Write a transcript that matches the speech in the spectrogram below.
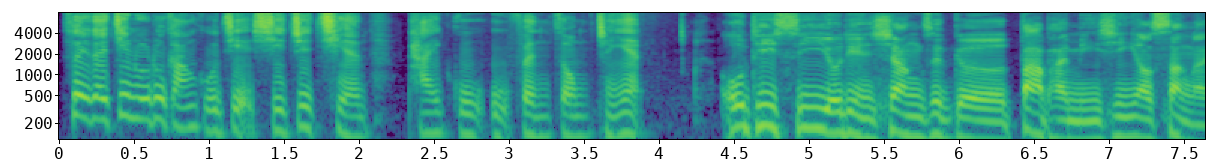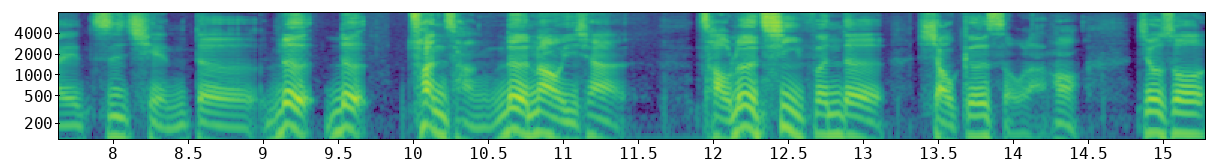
所以在进入入港股解析之前，台股五分钟，陈燕，OTC 有点像这个大牌明星要上来之前的热热串场热闹一下，炒热气氛的小歌手了哈，就是说。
